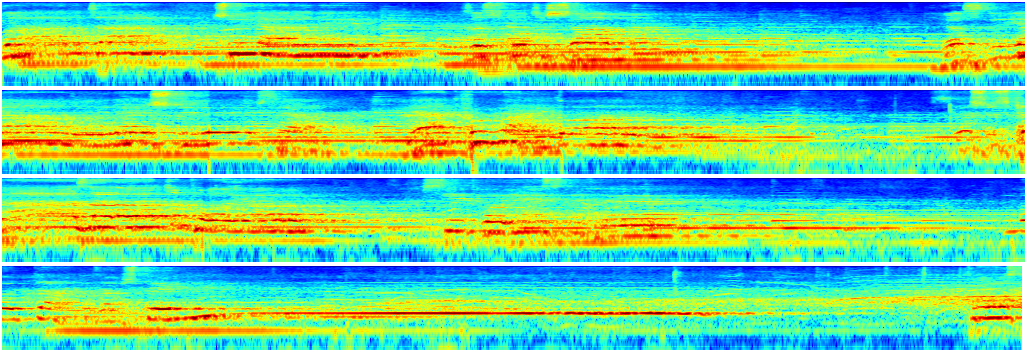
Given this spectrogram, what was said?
була так, що я на них заснути сам. Я стояв і не шевелився, як ховайдо. Все, що сказано тобою, всі твої сліди, бо так завжди. Просто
